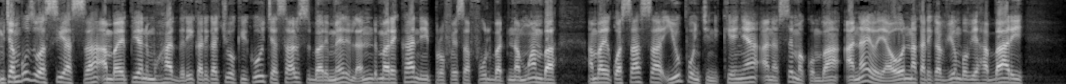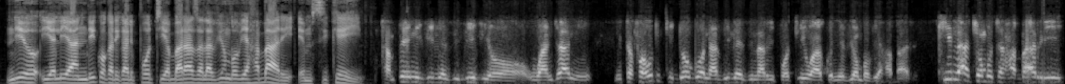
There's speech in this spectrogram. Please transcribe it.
Mchambuzi wa siasa ambaye pia ni mhadhiri katika chuo kikuu cha Salisbury, Maryland, Marekani, Profesa Fulbert Namwamba ambaye kwa sasa yupo nchini Kenya, anasema kwamba anayoyaona katika vyombo vya habari ndiyo yaliyoandikwa katika ripoti ya baraza la vyombo vya habari MCK. Kampeni vile zilivyo uwanjani ni tofauti kidogo na vile zinaripotiwa kwenye vyombo vya habari. Kila chombo cha habari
